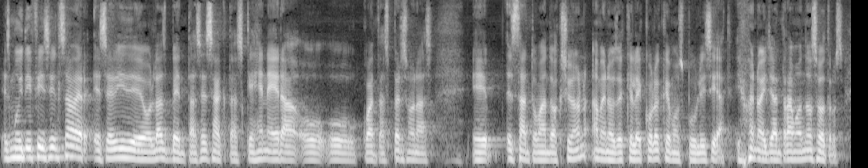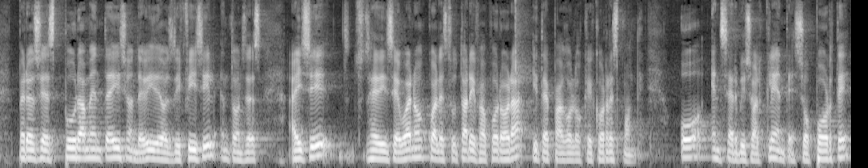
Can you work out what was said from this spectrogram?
es muy difícil saber ese video, las ventas exactas que genera o, cuántas personas eh, están tomando acción, a menos de que le coloquemos publicidad. Y bueno, ahí ya entramos nosotros. Pero si es puramente edición de videos difícil, entonces ahí sí se dice, bueno, ¿cuál es tu tarifa por hora? Y te pago lo que corresponde. O en servicio al cliente, soporte,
